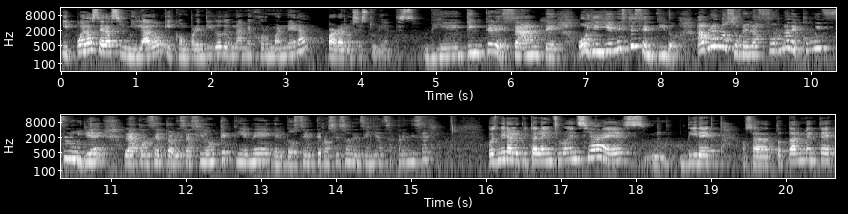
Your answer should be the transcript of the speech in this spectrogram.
y pueda ser asimilado y comprendido de una mejor manera para los estudiantes. Bien, qué interesante. Oye, y en este sentido, háblanos sobre la forma de cómo influye la conceptualización que tiene el docente en el proceso de enseñanza-aprendizaje. Pues mira, Lupita, la influencia es directa, o sea, totalmente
